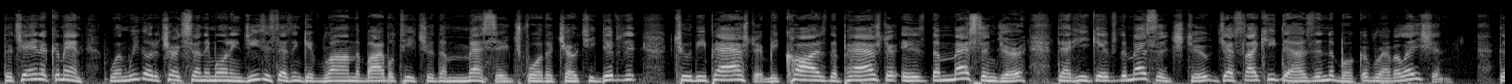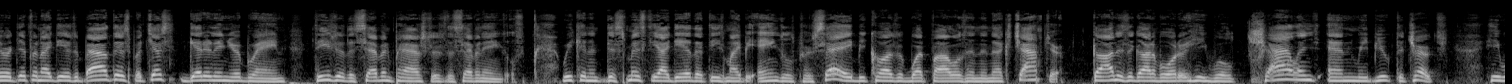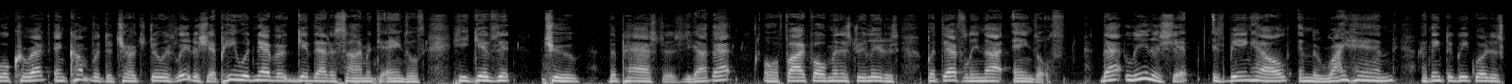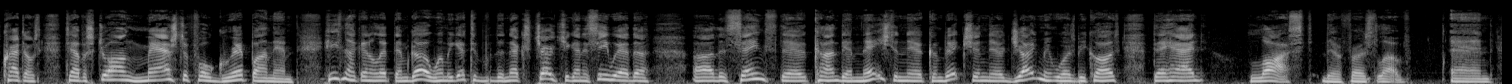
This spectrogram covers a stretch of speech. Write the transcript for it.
The chain of command. When we go to church Sunday morning, Jesus doesn't give Ron, the Bible teacher, the message for the church. He gives it to pastor because the pastor is the messenger that he gives the message to, just like he does in the book of Revelation. There are different ideas about this, but just get it in your brain. These are the seven pastors, the seven angels. We can dismiss the idea that these might be angels per se because of what follows in the next chapter. God is a God of order. He will challenge and rebuke the church. He will correct and comfort the church through his leadership. He would never give that assignment to angels. He gives it to the pastors. You got that? Or fivefold ministry leaders, but definitely not angels. That leadership is being held in the right hand. I think the Greek word is kratos, to have a strong, masterful grip on them. He's not going to let them go. When we get to the next church, you're going to see where the uh, the saints, their condemnation, their conviction, their judgment was because they had lost their first love. And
